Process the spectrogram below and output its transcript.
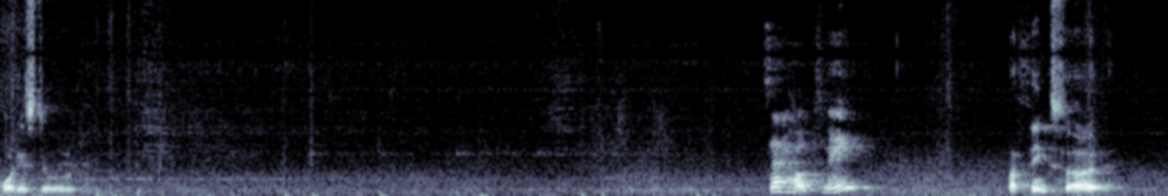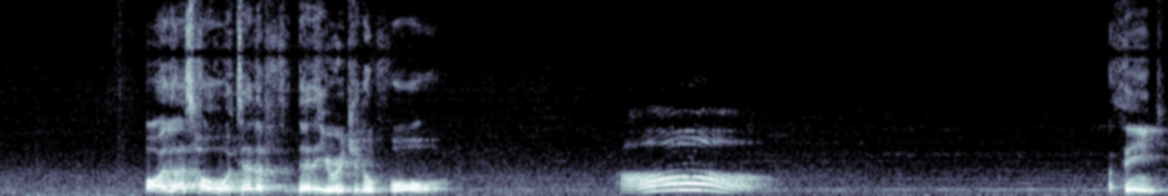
what he's doing. Is that Hogsmeade? I think so. Oh, and that's Hogwarts. They're the, they're the original four. Oh. I think.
